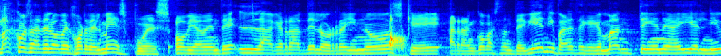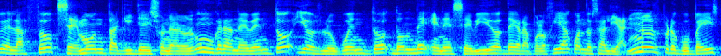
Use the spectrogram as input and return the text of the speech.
Más cosas de lo mejor del mes, pues obviamente la Guerra de los Reinos, que arrancó bastante bien y parece que mantiene ahí el nivelazo. Se monta aquí Jason Aaron, un gran evento y os lo cuento donde en ese vídeo de grapología cuando salía. No os preocupéis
